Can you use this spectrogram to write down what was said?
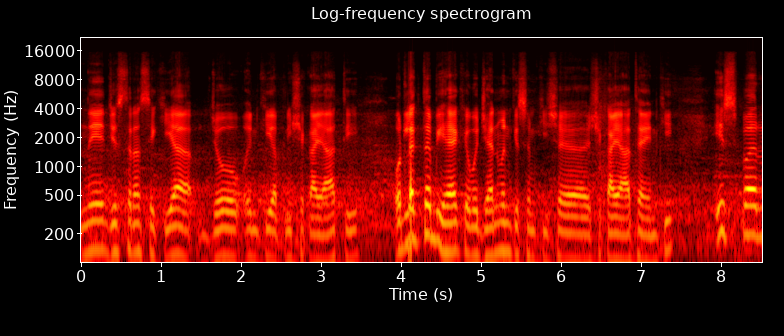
ने जिस तरह से किया जो इनकी अपनी शिकायत थी और लगता भी है कि वो जैनवन किस्म की शिकायत है इनकी। इस पर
